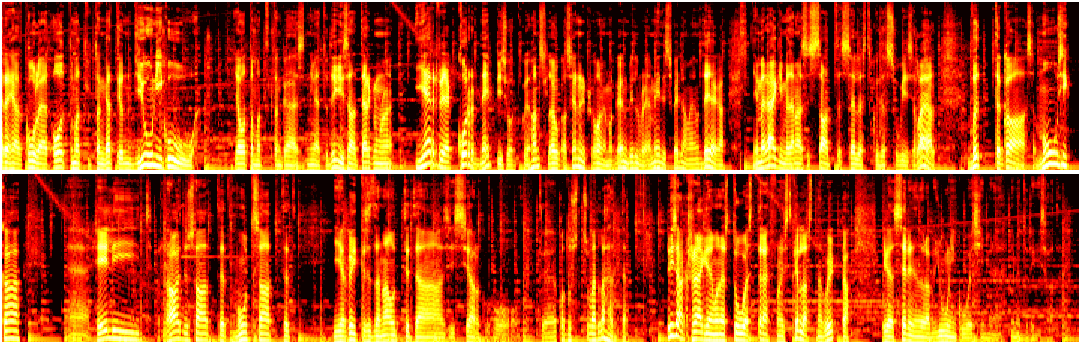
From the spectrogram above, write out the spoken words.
tere, head kuulajad, ootamatult on kätte jõudnud juunikuu ja ootamatult on käes nimetud digisaate järgmine järjekordne episood, kui Hans Laugas, Henrik Roonemaa, Glen Pilver ja Meelis Veljamäe on teiega. ja me räägime tänases saates sellest, kuidas suvisel ajal võtta kaasa muusika, eh, helid, raadiosaated, muud saated ja kõike seda nautida siis seal, kuhu kodust suvel lähete. lisaks räägime mõnest uuest telefonist, kellast nagu ikka, igatahes selline tuleb juunikuu esimene nimetud digisaade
